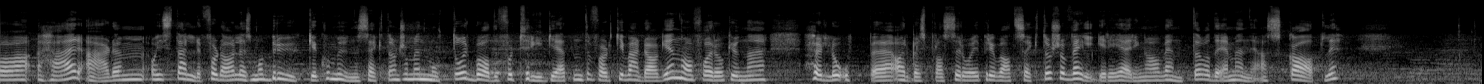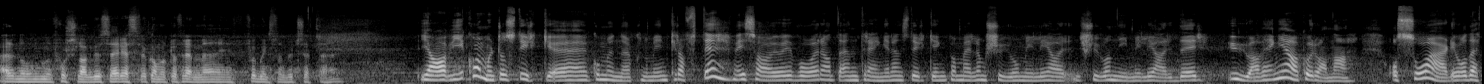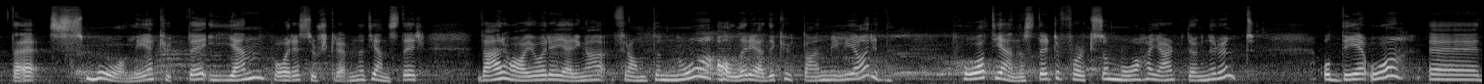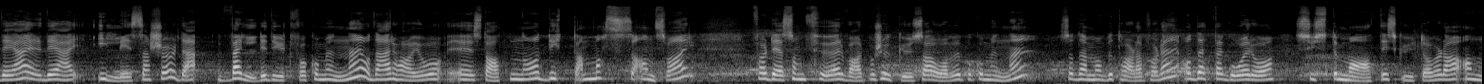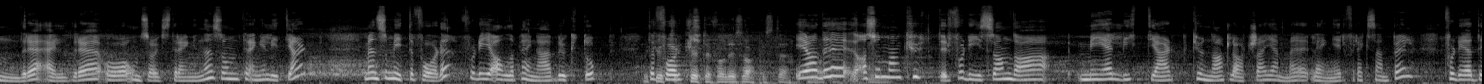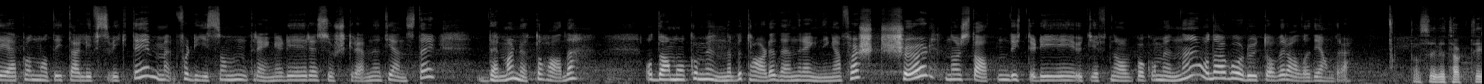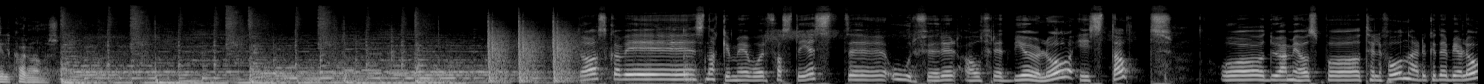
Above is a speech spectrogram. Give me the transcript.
her er de, og i stedet for da liksom å bruke kommunesektoren som en motor både for tryggheten til folk i hverdagen og for å kunne holde oppe arbeidsplasser og i privat sektor, så velger regjeringa å vente, og det mener jeg er skadelig. Er det noen forslag du ser SV kommer til å fremme i forbindelse med budsjettet her? Ja, vi kommer til å styrke kommuneøkonomien kraftig. Vi sa jo i vår at den trenger en styrking på mellom 7 og, 9 milliarder uavhengig av korona. Og så er det jo dette smålige kuttet igjen på ressurskrevende tjenester. Der har jo regjeringa fram til nå allerede kutta en milliard på tjenester til folk som må ha hjelp døgnet rundt. Og det òg, eh, det, det, er ille i seg sjøl. Det er veldig dyrt for kommunene. Og der har jo eh, staten nå dytta masse ansvar for det som før var på sykehusene over på kommunene. Så de må betale for det. Og dette går òg systematisk utover da andre eldre og omsorgstrengende som trenger litt hjelp, men som ikke får det fordi alle penger er brukt opp. Kutter, kutter for de svakeste? Ja, det, altså man kutter for de som da med litt hjelp kunne ha klart seg hjemme lenger, f.eks. For eksempel. Fordi det på en måte ikke er livsviktig. For de som trenger de ressurskrevende tjenester, dem er nødt til å ha det. Og da må kommunene betale den regninga først, sjøl, når staten dytter de utgiftene over på kommunene. Og da går det utover alle de andre. Da sier vi takk til Karin Andersen. Da skal vi snakke med vår faste gjest, eh, ordfører Alfred Bjørlo i Stad. Og du er med oss på telefon, er du ikke det, Bjørlo?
